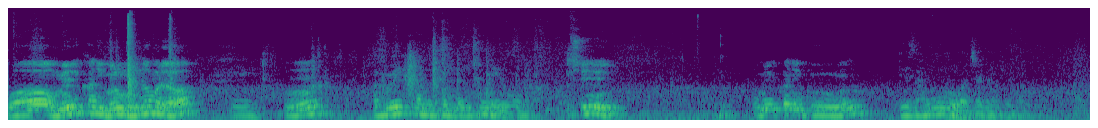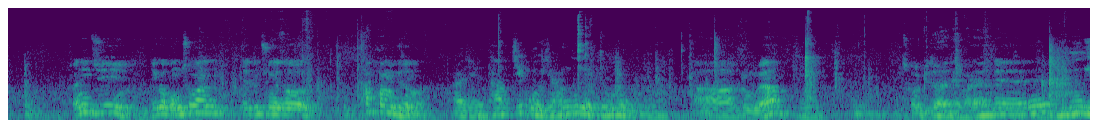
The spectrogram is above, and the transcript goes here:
와 아메리칸이 이걸 모른단 말이야? 네. 응? 아메리칸이 좀 멍청해요. 그치? 아메리칸이 그 그래서 한국어 맞잖아요. 제가. 아니지 네가 멍청한 애들 중에서 탑하면 되잖아 아 지금 탑 찍고 이제 한국에 배우러 온 거예요. 아 그런 거야? 네. 저걸 믿어야 돼 말아야 돼 미국이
